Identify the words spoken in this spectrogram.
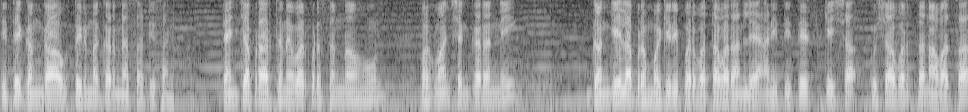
तिथे गंगा अवतीर्ण करण्यासाठी सांग त्यांच्या प्रार्थनेवर प्रसन्न होऊन भगवान शंकरांनी गंगेला ब्रह्मगिरी पर्वतावर आणले आणि तिथेच केशा कुशावर्त नावाचा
